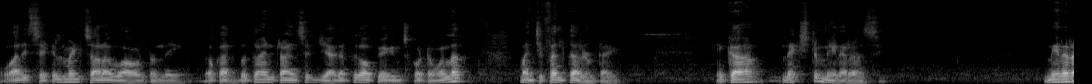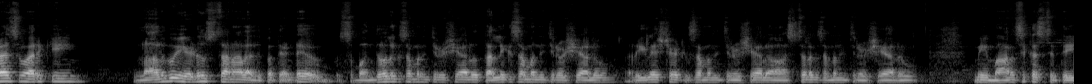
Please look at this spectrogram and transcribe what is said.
వారి సెటిల్మెంట్ చాలా బాగుంటుంది. ఒక అద్భుతమైన ట్రాన్సిట్ జాగ్రత్తగా ఉపయోగించుకోవటం వల్ల మంచి ఫలితాలు ఉంటాయి. ఇంకా నెక్స్ట్ మీనరాశి. మీనరాశి వారికి నాలుగు ఏడు స్థానాల అధిపతి అంటే బంధువులకు సంబంధించిన విషయాలు తల్లికి సంబంధించిన విషయాలు రియల్ ఎస్టేట్కి సంబంధించిన విషయాలు ఆస్తులకు సంబంధించిన విషయాలు మీ మానసిక స్థితి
